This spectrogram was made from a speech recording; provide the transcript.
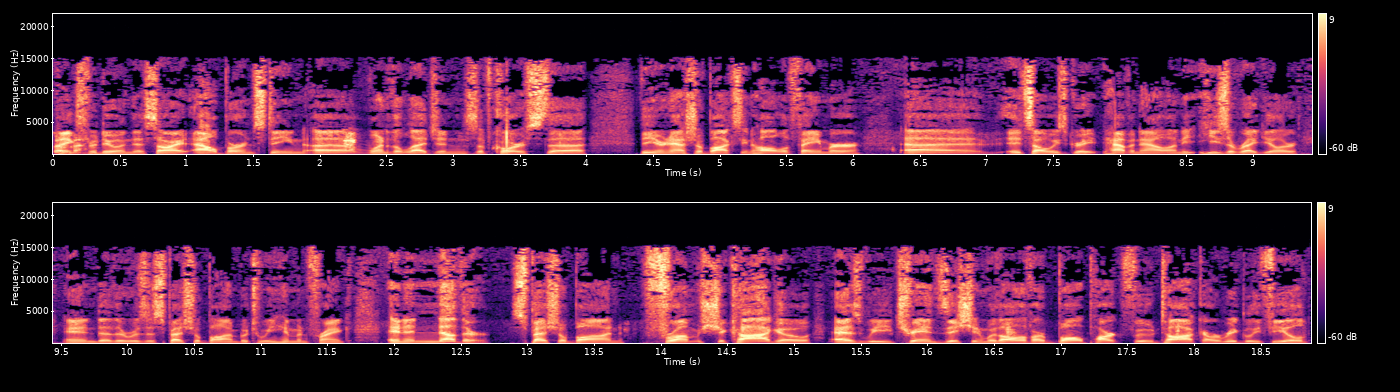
Thanks Bye-bye. for doing this. All right, Al Bernstein, uh, one of the legends, of course, the the International Boxing Hall of Famer. Uh, it's always great having Al, and he, he's a regular. And uh, there was a special bond between him and Frank, and another special bond from Chicago as we transition with all of our ballpark food talk, our Wrigley Field,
